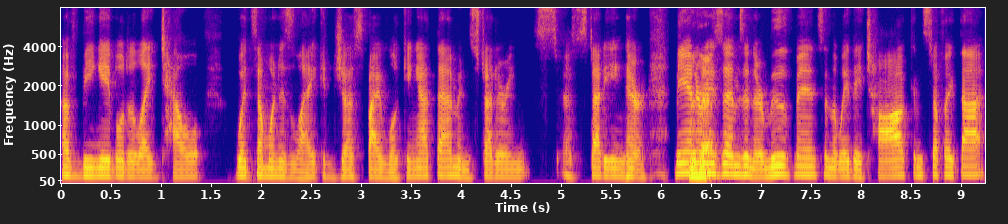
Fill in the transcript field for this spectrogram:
of being able to like tell what someone is like just by looking at them and studying uh, studying their mannerisms and their movements and the way they talk and stuff like that.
